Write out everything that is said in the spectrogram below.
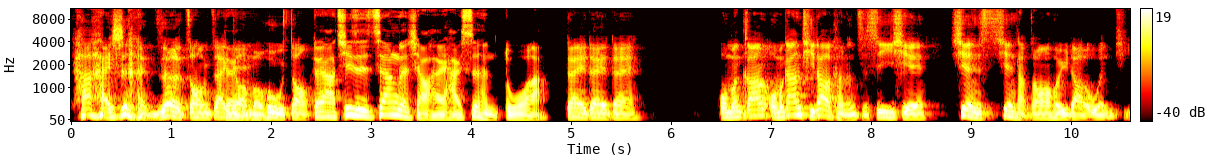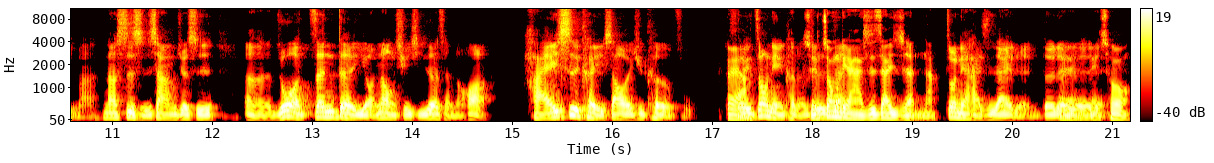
他还是很热衷在跟我们互动。对啊，其实这样的小孩还是很多啊。对对对，我们刚我们刚刚提到，可能只是一些现现场状况会遇到的问题嘛。那事实上就是，呃，如果真的有那种学习热忱的话，还是可以稍微去克服。对啊所以重点可能是所以重点还是在人呐、重点还是在人。对对对对，没。错。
